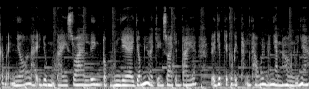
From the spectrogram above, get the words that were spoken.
Các bạn nhớ là hãy dùng tay xoa liên tục lên da giống như là trang xoa trên tay á để giúp cho cái việc thẩm thấu này nó nhanh hơn nữa nha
